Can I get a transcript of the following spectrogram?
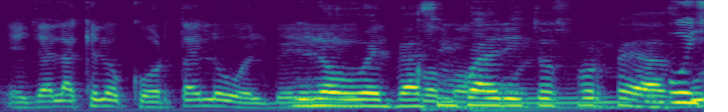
Ella es la que lo corta y lo vuelve Y lo vuelve así en como cuadritos un- por pedazos. Uy,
